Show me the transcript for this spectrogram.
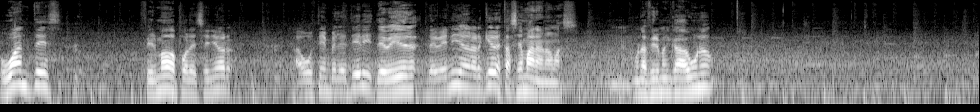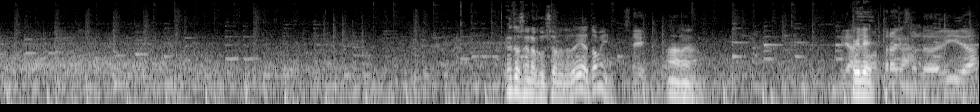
guantes firmados por el señor Agustín Pelletieri, devenido, devenido en arquero esta semana nomás. Una firma en cada uno. ¿Estos son los que usó el otro día, Tommy? Sí. Ah, bueno. Mirá, Pelé. mostrar que son los de vida.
